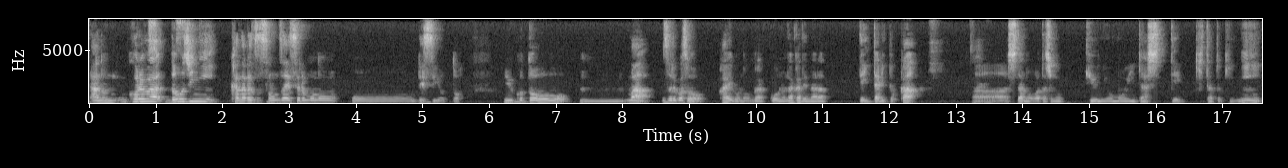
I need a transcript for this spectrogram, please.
あの、これは同時に必ず存在するものですよ、ということを、うん、まあ、それこそ介護の学校の中で習っていたりとか、あーしたのを私も急に思い出してきたときに、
